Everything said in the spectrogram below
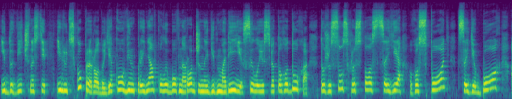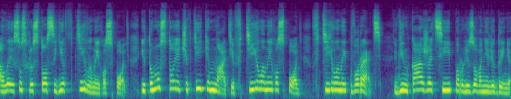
і до вічності, і людську природу, яку він прийняв, коли був народжений від Марії силою Святого Духа. Тож Ісус Христос це є Господь, це є Бог, але Ісус Христос є втілений Господь. І тому, стоячи в тій кімнаті, втілений Господь, втілений Творець. Він каже цій паралізованій людині,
